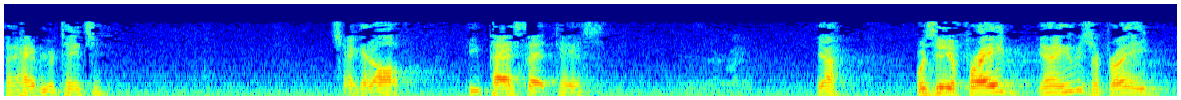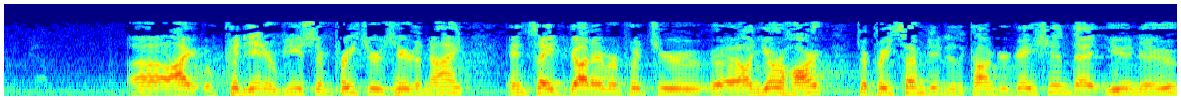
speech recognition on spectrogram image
Can I have your attention? Check it off. He passed that test. Yeah. Was he afraid? Yeah, he was afraid. Uh, I could interview some preachers here tonight and say, God ever put your, uh, on your heart to preach something to the congregation that you knew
